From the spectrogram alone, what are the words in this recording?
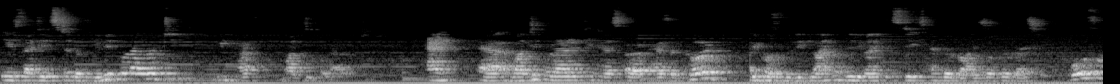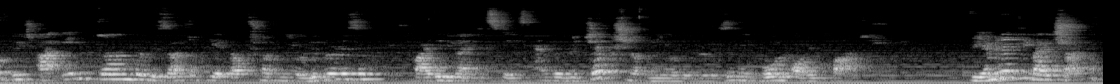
is that instead of unipolarity, we have multipolarity. And uh, multipolarity has, uh, has occurred because of the decline of the United States and the rise of the West, both of which are in turn the result of the adoption of neoliberalism by the United States and the rejection of neoliberalism in whole or in part, preeminently by China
